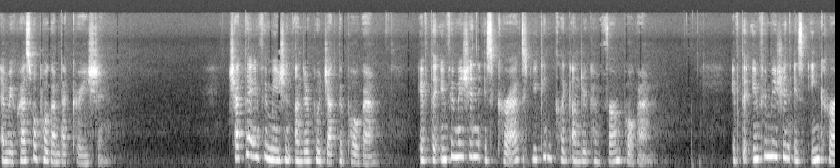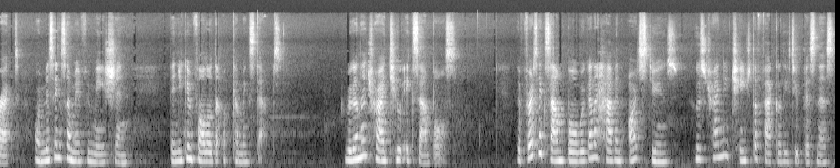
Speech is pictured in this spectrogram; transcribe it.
and Request for Program Declaration. Check the information under Projected Program. If the information is correct, you can click under Confirm Program. If the information is incorrect or missing some information, then you can follow the upcoming steps. We're going to try two examples. The first example, we're going to have an art student who's trying to change the faculty to business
